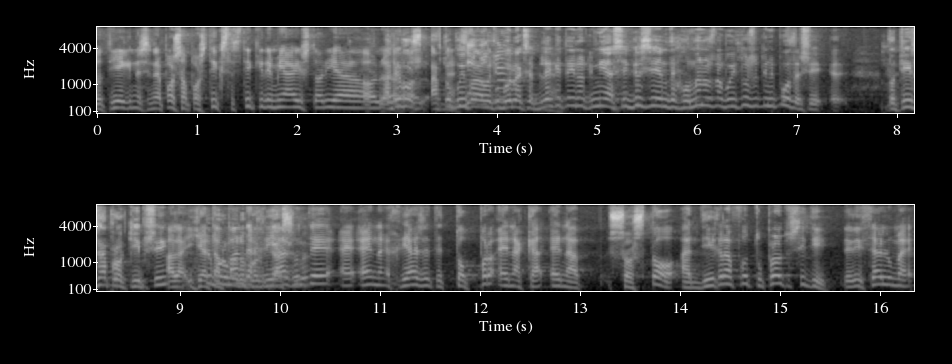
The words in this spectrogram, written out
Το τι έγινε συνεπώς από στίξ στίκ είναι μια ιστορία. Ακριβώς. Αυτό που είπα ότι μπορεί να ξεμπλέκεται είναι ότι μια σύγκριση ενδεχομένως να βοηθούσε την υπόθεση. Ε, το τι θα προκύψει. Αλλά για τα πάντα χρειάζονται, ε, ένα, χρειάζεται το ένα, ένα σωστό αντίγραφο του πρώτου CD. Δηλαδή θέλουμε.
